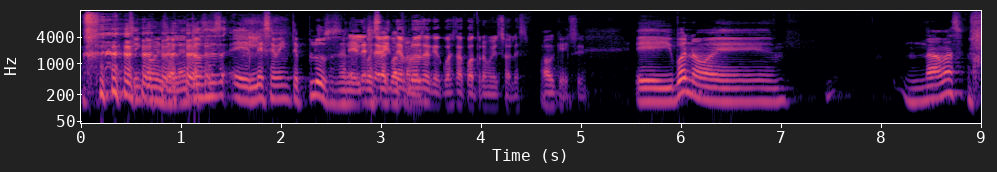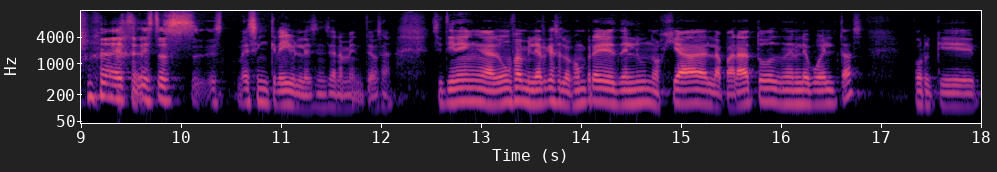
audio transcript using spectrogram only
5000 soles. Entonces el S20 Plus es el, el que cuesta S20 Plus es el que cuesta 4000 soles. Ok. Sí. Eh, y bueno, eh, Nada más. Esto es, es, increíble, sinceramente. O sea, si tienen algún familiar que se lo compre, denle una ojeada al aparato, denle vueltas, porque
